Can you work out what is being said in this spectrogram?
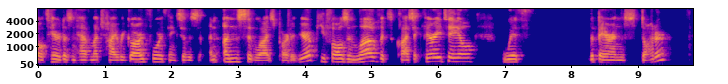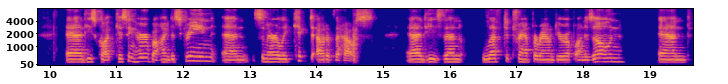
Voltaire doesn't have much high regard for, thinks of as an uncivilized part of Europe. He falls in love, it's classic fairy tale, with the baron's daughter. And he's caught kissing her behind a screen and summarily kicked out of the house. And he's then left to tramp around Europe on his own. And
